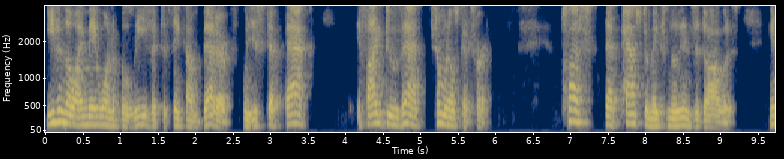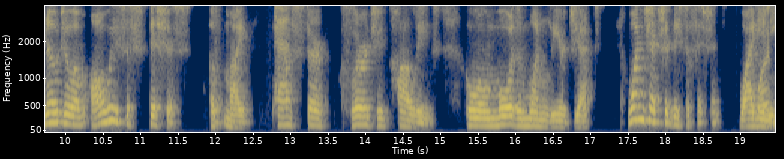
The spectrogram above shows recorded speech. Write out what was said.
Even though I may want to believe it to think I'm better, when you step back, if I do that, someone else gets hurt. Plus, that pastor makes millions of dollars. You know, Joe, I'm always suspicious of my pastor, clergy colleagues who own more than one Lear jet. One jet should be sufficient. Why do one, you need?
